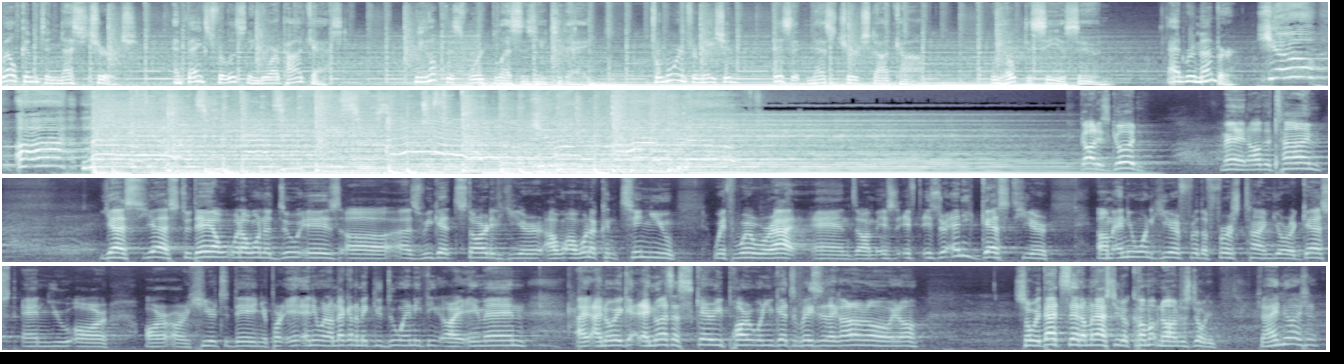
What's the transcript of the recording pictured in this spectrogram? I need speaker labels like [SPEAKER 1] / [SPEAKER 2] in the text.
[SPEAKER 1] Welcome to Nest Church, and thanks for listening to our podcast. We hope this word blesses you today. For more information, visit nestchurch.com. We hope to see you soon. And remember,
[SPEAKER 2] You are loved. You are loved.
[SPEAKER 3] God is good. Man, all the time. Yes, yes. Today, I- what I want to do is, uh, as we get started here, I, want to continue with where we're at. And um, is, if, is there any guest here, um, anyone here for the first time? You're a guest and you are, are, are here today and you're part. Anyone? I'm not going to make you do anything. All right, amen. I, I, know I know that's a scary part when you get to places like, I don't know, you know. So, with that said, I'm going to ask you to come up. No, I'm just joking. I know I should.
